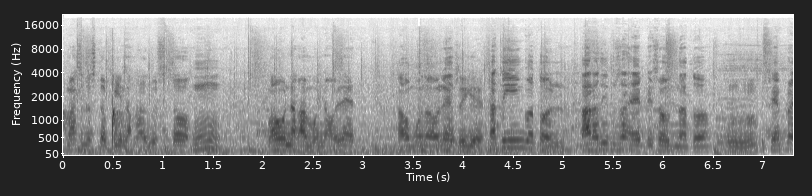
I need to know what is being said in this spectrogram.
mas gusto, pinaka gusto. Mm. Mauna ka muna ulit. Ako muna ulit. Oh, sige. Sa tingin ko, Tol, para dito sa episode na to, Mhm. Siyempre,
